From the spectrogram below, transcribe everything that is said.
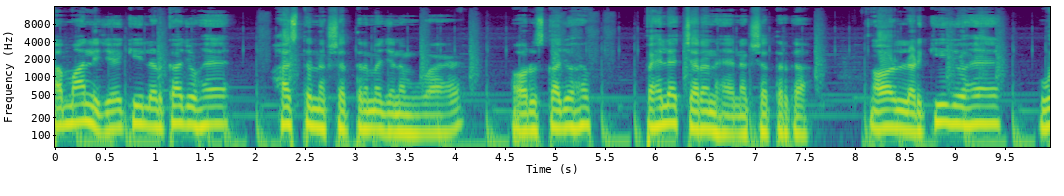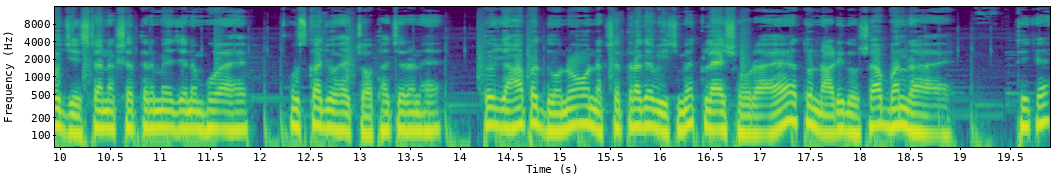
अब मान लीजिए कि लड़का जो है, हस्त नक्षत्र में जन्म हुआ है, और उसका जो है, पहला चरण है नक्षत्र का। और लड़की जो है, वो ज्येष्ठा नक्षत्र में जन्म हुआ है, उसका जो है चौथा चरण है। तो यहाँ पर दोनों नक्षत्र के बीच में क्लैश हो रहा है तो नाड़ी दोषा बन रहा है। ठीक है?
